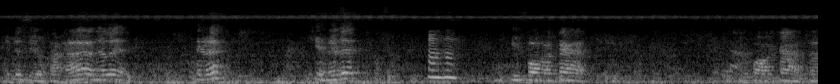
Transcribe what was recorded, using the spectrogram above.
ที่เป็นสีขาวอ่านั่นเลยเห็นไหมเขียนได้ด้วยคือฟองอากาศคือฟองอากาศใช่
